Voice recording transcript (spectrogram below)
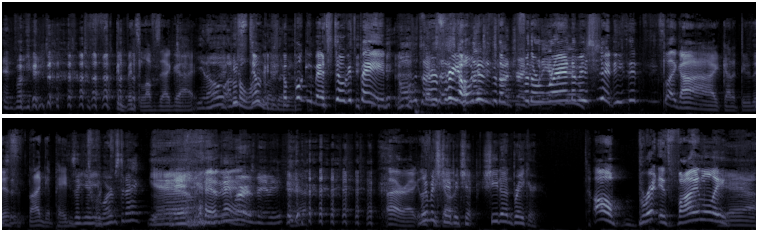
and fucking. Fucking Vince loves that guy. you know, I don't He's know why still, he loves that the guy. boogeyman still gets paid All the time. for free, he's got a just for the, for the and what do you ever do? randomest shit. He's, he's like, ah, I gotta do this. I get paid. He's like, you eat worms today? Yeah, Yeah, man. worms, baby. All right, let's Women's keep going. Championship: Shida and Baker. Oh, Britt is finally, Yeah.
